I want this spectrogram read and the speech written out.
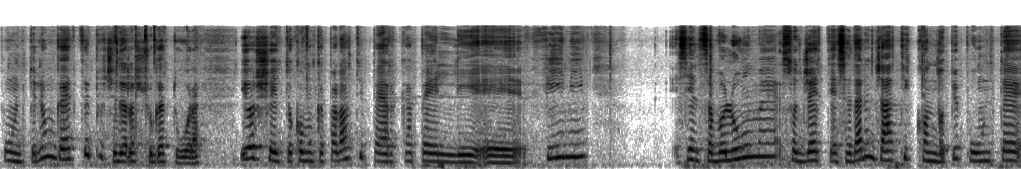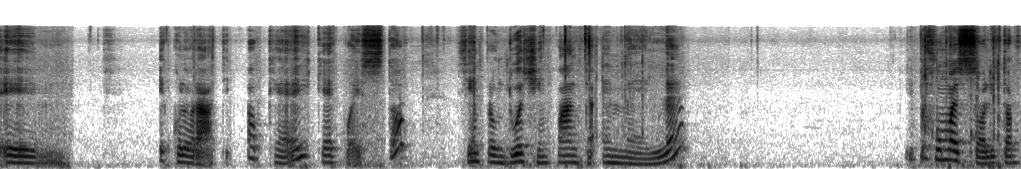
punte e lunghezze e procedere all'asciugatura. Io ho scelto comunque prodotti per capelli eh, fini, senza volume, soggetti a essere con doppie punte e, e colorati. Ok, che è questo, sempre un 250 ml. Il profumo è il solito,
